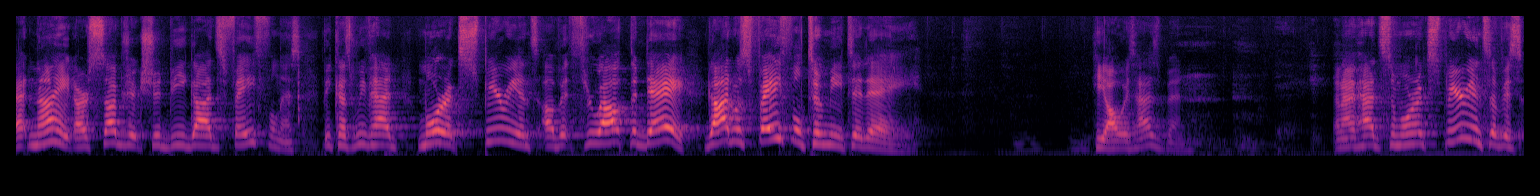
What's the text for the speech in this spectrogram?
At night, our subject should be God's faithfulness because we've had more experience of it throughout the day. God was faithful to me today. He always has been. And I've had some more experience of His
